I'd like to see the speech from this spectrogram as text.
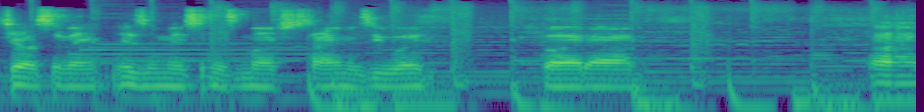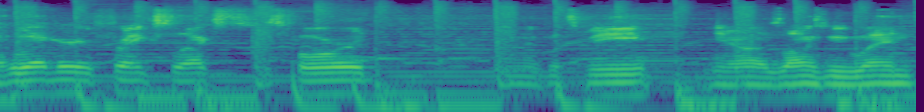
Josef ain't, isn't missing as much time as he would. But um, uh, whoever Frank selects is forward. And if it's me, you know, as long as we win,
